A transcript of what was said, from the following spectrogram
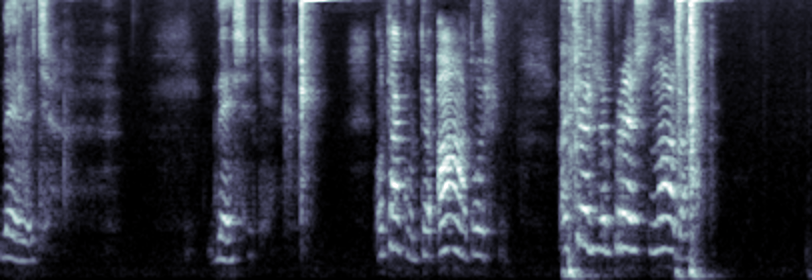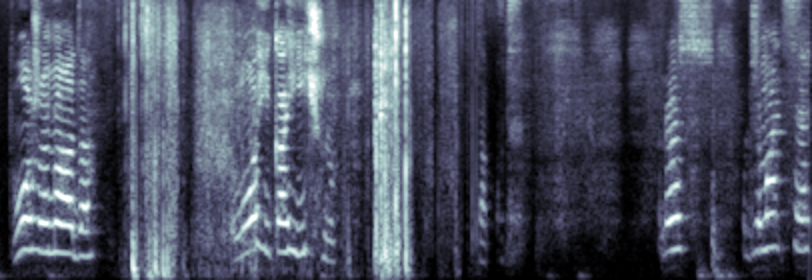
Девять. Десять. Вот так вот. А, точно. Качать же пресс надо. Тоже надо. Логика логично. Так от. Раз отжиматися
